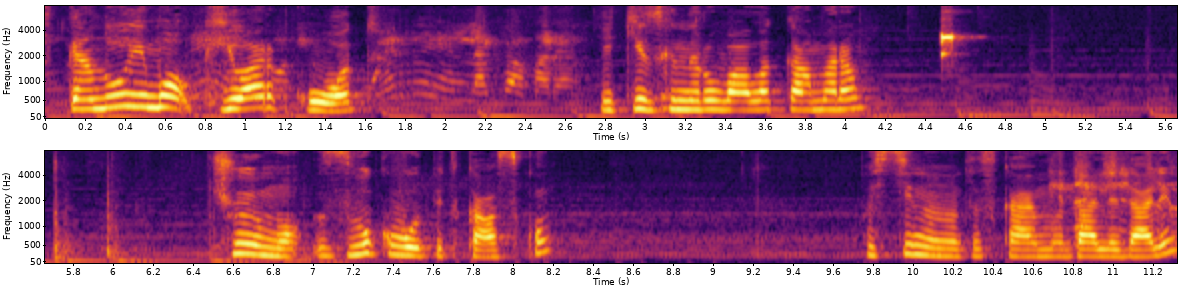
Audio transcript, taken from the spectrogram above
Скануємо QR-код, який згенерувала камера. Чуємо звукову підказку. Постійно натискаємо далі далі.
